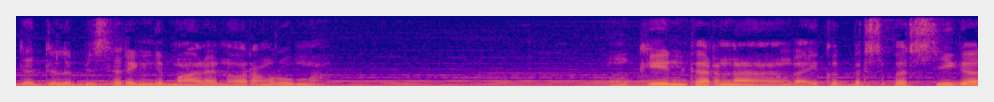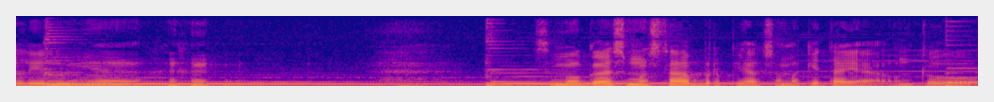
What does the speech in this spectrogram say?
jadi lebih sering dimarahin orang rumah? Mungkin karena nggak ikut bersih-bersih kali lu nya Semoga semesta berpihak sama kita ya untuk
